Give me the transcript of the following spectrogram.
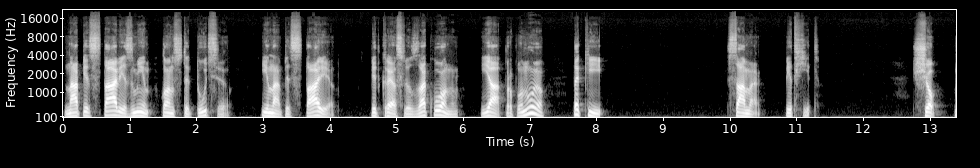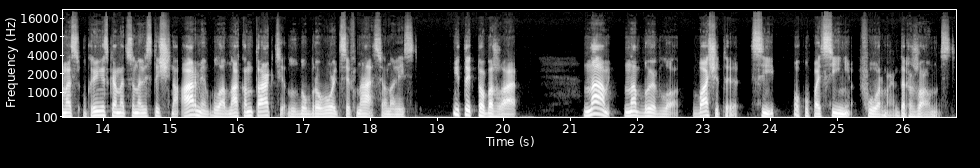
на підставі змін в Конституцію і на підставі, підкреслю, закону, я пропоную такий саме підхід, щоб українська націоналістична армія була на контракті з добровольців націоналістів і тих, хто бажає. Нам набридло бачити ці окупаційні форми державності.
